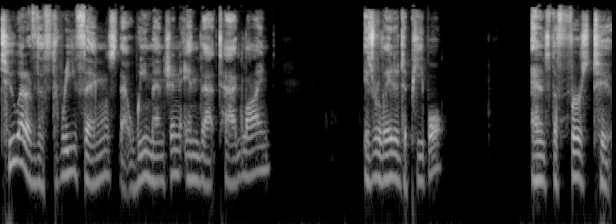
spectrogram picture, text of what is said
Two out of the three things that we mention in that tagline is related to people, and it's the first two.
